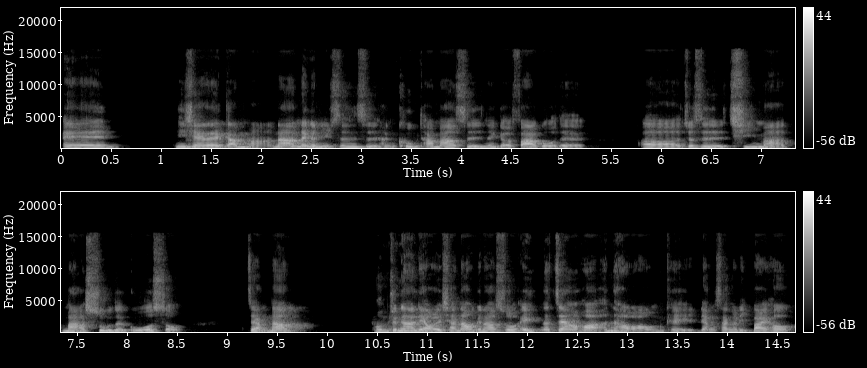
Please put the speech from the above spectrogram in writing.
诶，你现在在干嘛？那那个女生是很酷，他妈是那个法国的，呃，就是骑马马术的国手，这样。那我们就跟他聊了一下。那我跟他说，诶，那这样的话很好啊，我们可以两三个礼拜后，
